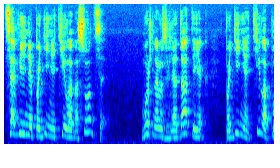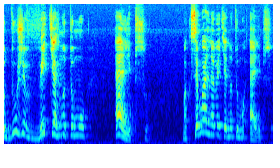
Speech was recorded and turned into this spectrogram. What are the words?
Це вільне падіння тіла на сонце можна розглядати як падіння тіла по дуже витягнутому еліпсу, максимально витягнутому еліпсу.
